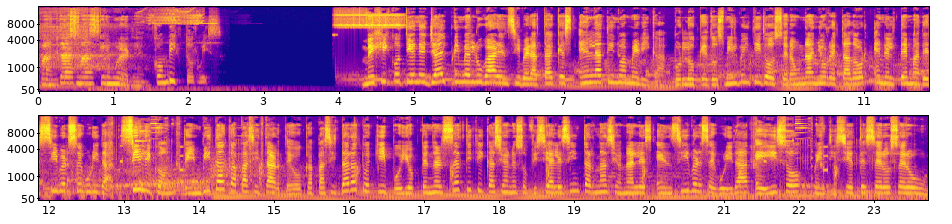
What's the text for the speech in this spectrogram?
Fantasmas que muerden con Víctor Ruiz. México tiene ya el primer lugar en ciberataques en Latinoamérica, por lo que 2022 será un año retador en el tema de ciberseguridad. Silicon te invita a capacitarte o capacitar a tu equipo y obtener certificaciones oficiales internacionales en ciberseguridad e ISO 27001.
